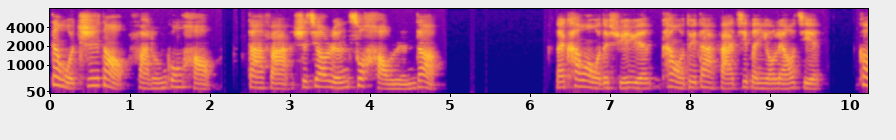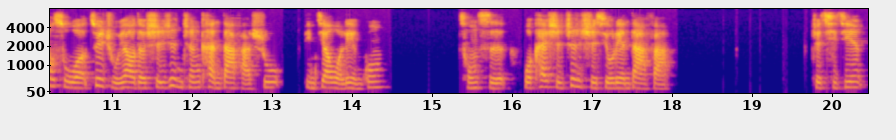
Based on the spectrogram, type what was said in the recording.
但我知道法轮功好，大法是教人做好人的。来看望我的学员，看我对大法基本有了解。告诉我，最主要的是认真看大法书，并教我练功。从此，我开始正式修炼大法。这期间，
